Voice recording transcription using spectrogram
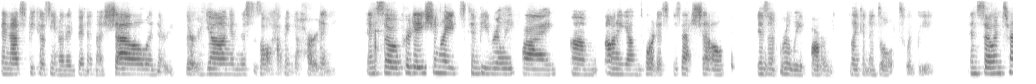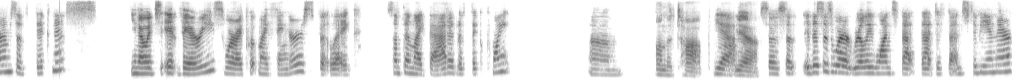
and that's because, you know, they've been in a shell and they're, they're young and this is all having to harden. And so predation rates can be really high um, on a young tortoise because that shell isn't really hard like an adult would be. And so in terms of thickness, you know, it's, it varies where I put my fingers, but like something like that at a thick point. Um, on the top. Yeah. Yeah. So, so this is where it really wants that, that defense to be in there.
